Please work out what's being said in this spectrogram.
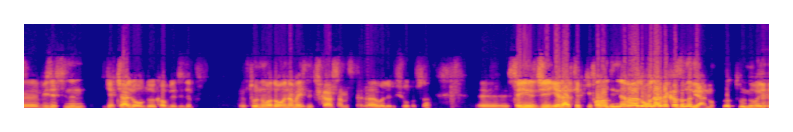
e, vizesinin geçerli olduğu kabul edilip e, turnuvada oynama izni çıkarsa mesela böyle bir şey olursa e, seyirci yerel tepki falan dinlemez oynar ve kazanır yani o turnuvayı.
